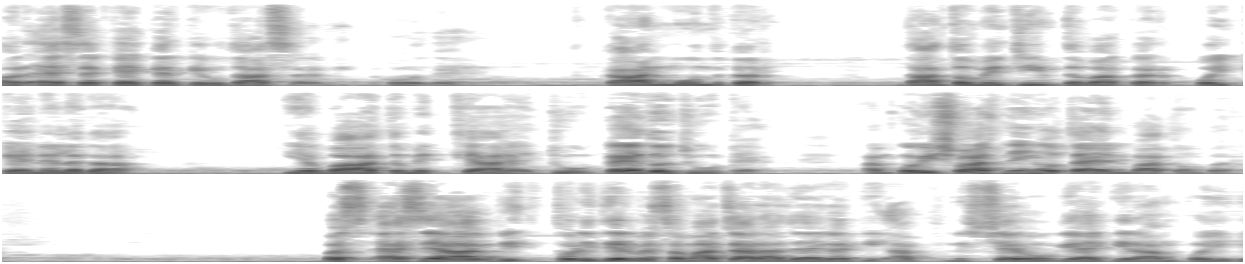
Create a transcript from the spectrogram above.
और ऐसे कह करके उदास हो गए। कान मूंद कर दांतों में जीभ दबाकर कोई कहने लगा, यह बात मिथ्या है, झूठ, कह दो झूठ है। हमको विश्वास नहीं होता है इन बातों पर। बस ऐसे आग भी थोड़ी देर में समाचार आ जाएगा कि अब निश्चय हो गया है कि राम को ही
